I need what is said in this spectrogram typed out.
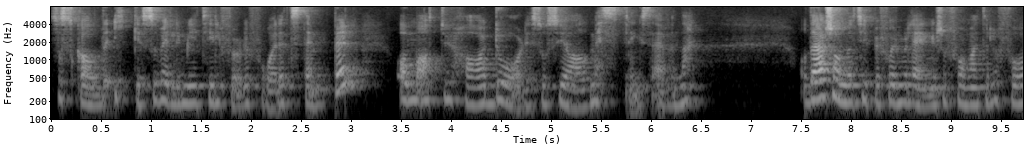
så skal det ikke så veldig mye til før du får et stempel om at du har dårlig sosial mestringsevne. Og det er sånne typer formuleringer som får meg til å få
